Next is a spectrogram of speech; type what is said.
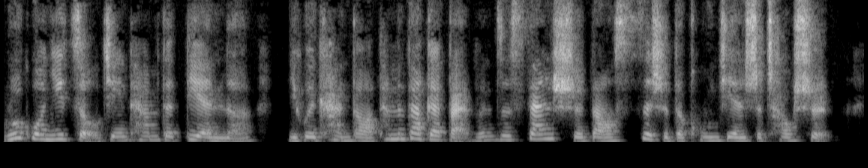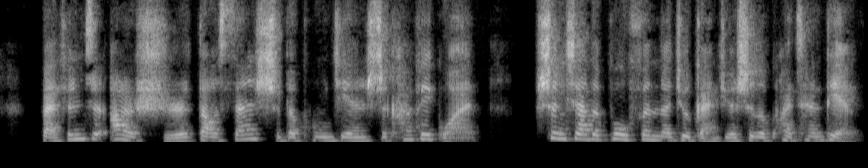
如果你走进他们的店呢，你会看到他们大概百分之三十到四十的空间是超市，百分之二十到三十的空间是咖啡馆，剩下的部分呢就感觉是个快餐店。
